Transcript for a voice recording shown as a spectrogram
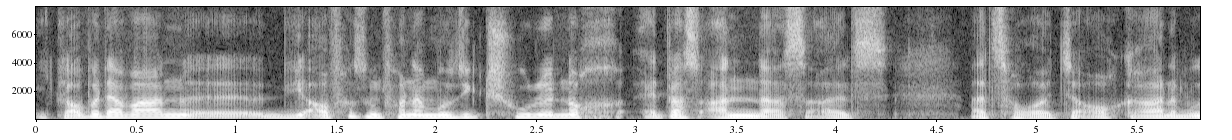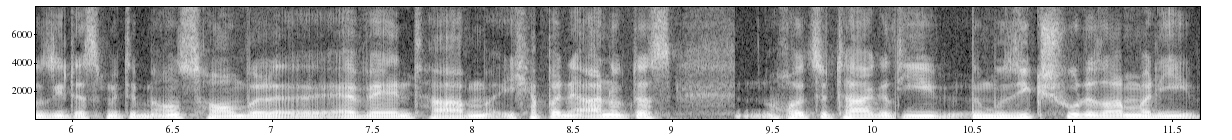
ich glaube, da war äh, die Auffassung von der Musikschule noch etwas anders als, als heute, auch gerade wo Sie das mit dem Ensemble äh, erwähnt haben. Ich habe den Eindruck, dass heutzutage die Musikschule, sagen wir mal, die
